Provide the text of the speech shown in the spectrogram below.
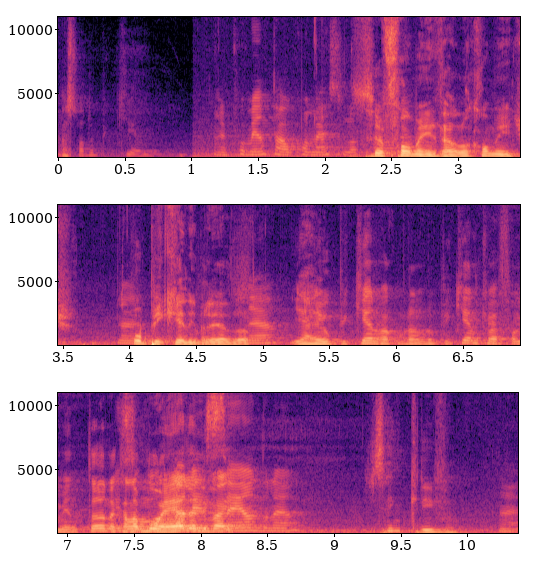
mas só do pequeno. É fomentar o comércio local. Você fomenta localmente. É. O pequeno empreendedor. né? E aí o pequeno vai comprando do pequeno, que vai fomentando, aquela se moeda ele vai. Né? Isso é incrível. É.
